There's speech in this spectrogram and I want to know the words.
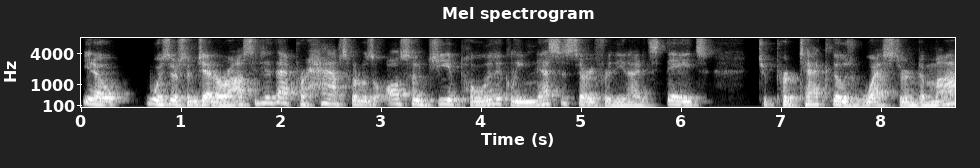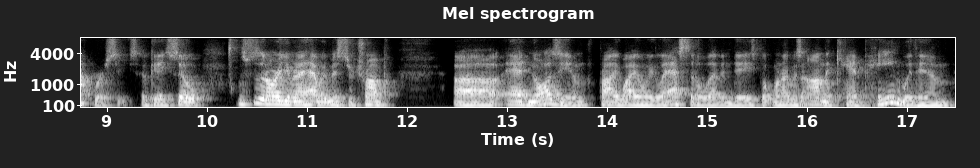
you know, was there some generosity to that? Perhaps, but it was also geopolitically necessary for the United States to protect those Western democracies. Okay, so this was an argument I had with Mr. Trump uh, ad nauseum, probably why I only lasted 11 days. But when I was on the campaign with him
